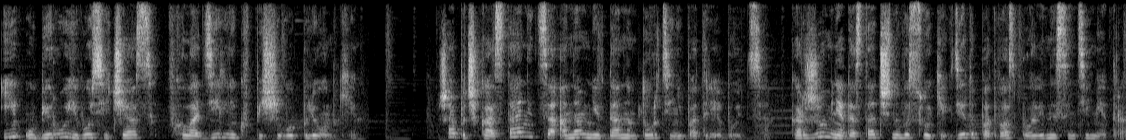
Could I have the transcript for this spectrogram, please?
И уберу его сейчас в холодильник в пищевой пленке. Шапочка останется, она мне в данном торте не потребуется. Коржи у меня достаточно высокие, где-то по 2,5 см.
